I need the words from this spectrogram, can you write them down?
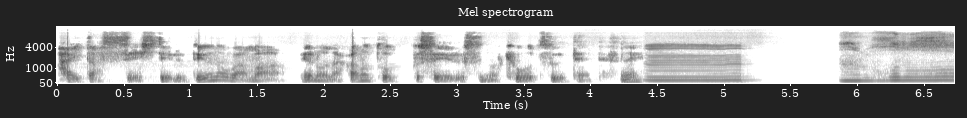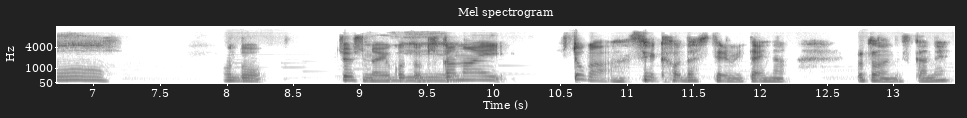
配達成しているというのが、まあ、世の中のトップセールスの共通点ですね。うーん。なるなるほどほど。上司の言うことを聞かない人が成果を出してるみたいなことなんですかね。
